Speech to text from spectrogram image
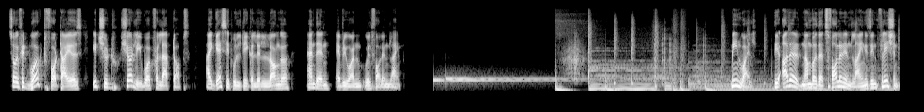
So, if it worked for tires, it should surely work for laptops. I guess it will take a little longer, and then everyone will fall in line. Meanwhile, the other number that's fallen in line is inflation.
